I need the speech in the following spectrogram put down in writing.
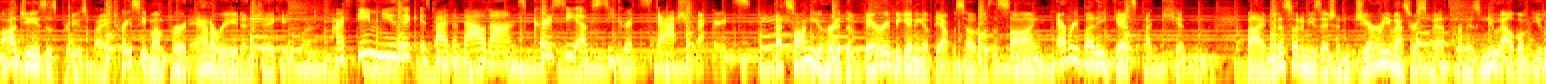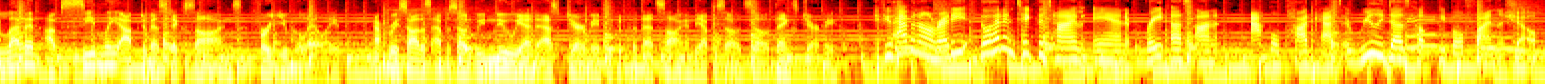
Aw-Geez is produced by Tracy Mumford, Anna Reed, and Jake Abler. Our theme music is by the Valdons, courtesy of Secret Stash Records. That song you heard at the very beginning of the episode was the song Everybody Gets a Kitten by Minnesota musician Jeremy Messersmith from his new album 11 Obscenely Optimistic Songs for Ukulele. After we saw this episode, we knew we had to ask Jeremy if we could put that song in the episode, so thanks, Jeremy. If you haven't already, go ahead and take the time and rate us on Apple Podcasts. It really does help people find the show.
